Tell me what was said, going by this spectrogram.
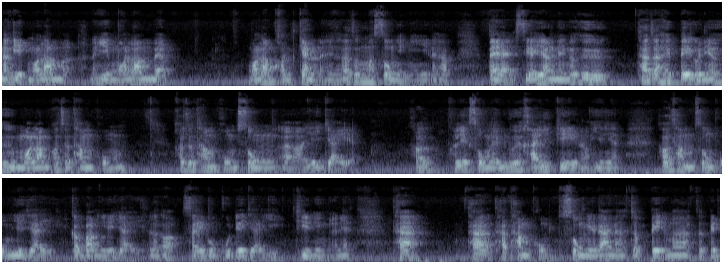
นางเอกหมอลำอะนางเอกหมอลำแบบหมอลำขอนแก่นเขาต้องมาทรงอย่างนี้นะครับ แต่เสียอย่างหนึ่งก็คือ ถ้าจะให้เป๊ะกว่านี้ก็คือหมอลำเขาจะทำผมเขาจะทำผมทรงเอ่ใหญ่ๆอะ เขาเขาเรียกทรงอะไรไม่รู้คล้ายลิเกเนาะอย่างเงี้ยเขาทำทรงผมใหญ่ๆกระบังใหญ่ ๆ แล้วก็ใส่มงกุฎใหญ่ๆอีกทีนึงอันเนี้ยถ้าถ้าถ้าทำผมทรงนี้ได้นะจะเป๊ะมากจะเป็น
